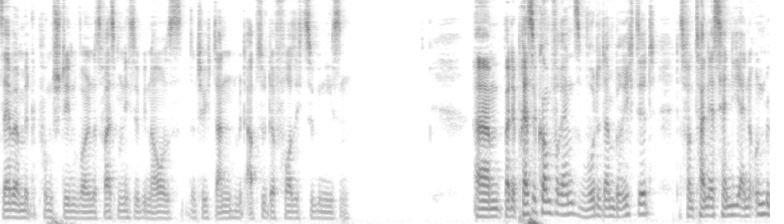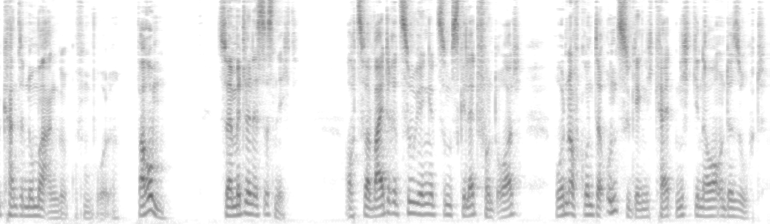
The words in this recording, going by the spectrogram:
selber im Mittelpunkt stehen wollen. Das weiß man nicht so genau. Das ist natürlich dann mit absoluter Vorsicht zu genießen. Ähm, bei der Pressekonferenz wurde dann berichtet, dass von Tanjas Handy eine unbekannte Nummer angerufen wurde. Warum? Zu ermitteln ist es nicht. Auch zwei weitere Zugänge zum Skelettfundort wurden aufgrund der Unzugänglichkeit nicht genauer untersucht.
